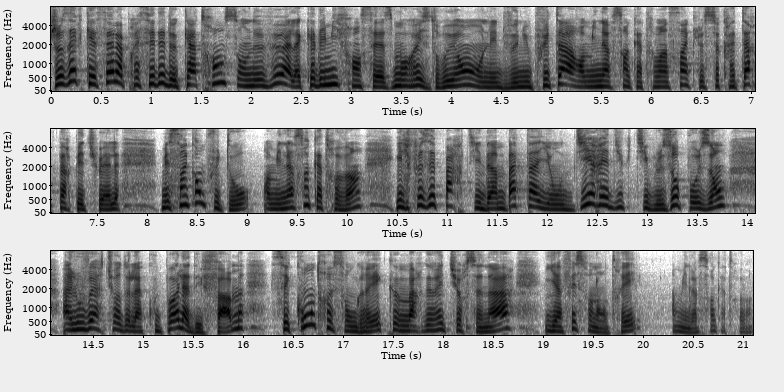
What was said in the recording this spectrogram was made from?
Joseph Kessel a précédé de 4 ans son neveu à l'Académie française. Maurice Druon en est devenu plus tard, en 1985, le secrétaire perpétuel. Mais 5 ans plus tôt, en 1980, il faisait partie d'un bataillon d'irréductibles opposants à l'ouverture de la coupole à des femmes. C'est contre son gré que Marguerite Yourcenar y a fait son entrée en 1980.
